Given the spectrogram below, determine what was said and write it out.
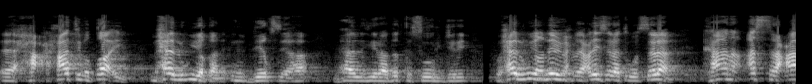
eh, xaatim aa'i maxaa lagu yaqaana inuu deeqsi ahaa maxaa la yiraa dadka soori jiray? Waxaa lagu yaqana nebi maxamed alayh salaatu wasalaam kaana asraca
